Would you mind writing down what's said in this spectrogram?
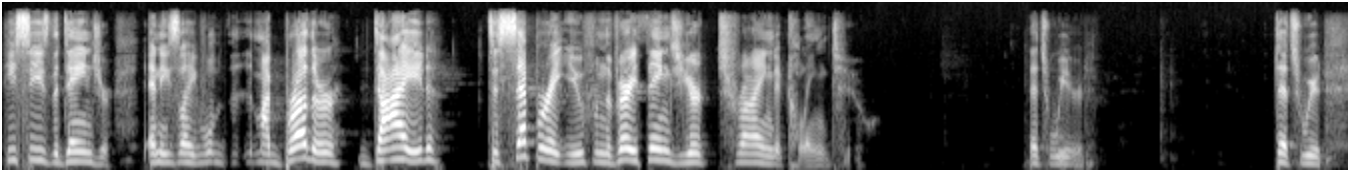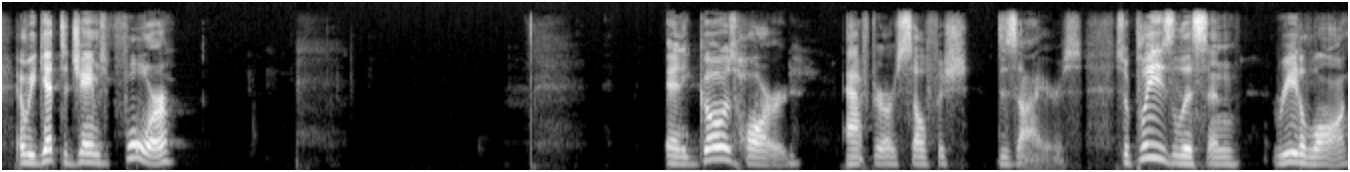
He sees the danger. And he's like, Well, my brother died to separate you from the very things you're trying to cling to. That's weird. That's weird. And we get to James 4. And he goes hard after our selfish desires. So please listen, read along.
